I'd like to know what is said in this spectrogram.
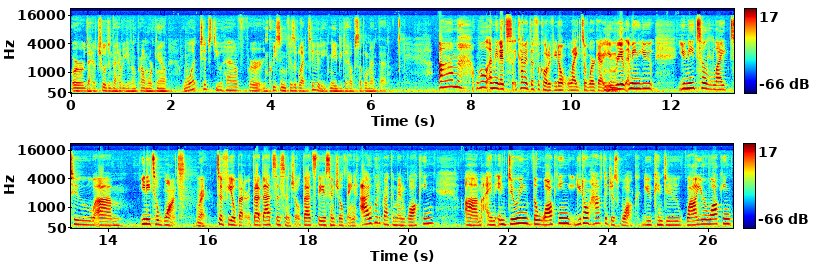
or that have children that have a given problem working out, what tips do you have for increasing physical activity, maybe to help supplement that? Um, well, I mean, it's kind of difficult if you don't like to work out. You really, I mean, you you need to like to um, you need to want Right. to feel better. That that's essential. That's the essential thing. I would recommend walking. Um, and in during the walking, you don't have to just walk. You can do while you're walking,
